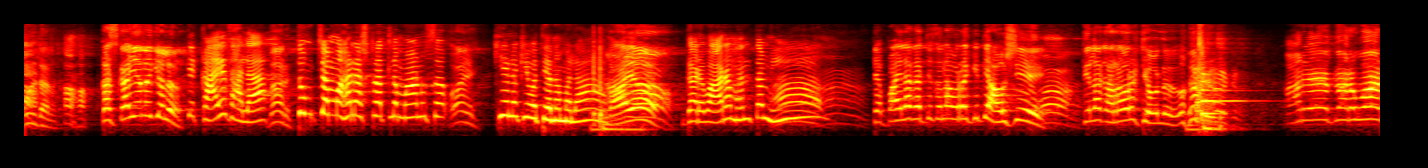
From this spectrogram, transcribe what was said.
बुलढाणा. कस काय यानं केलं? ते काय झाला? बर. तुमच्या महाराष्ट्रातलं माणूस होय. केलं किंवा त्यानं मला? काय? गरवार म्हणत मी. त्या पाहिला का तिचा नवरा किती हौशी आहे? तिला घरावर ठेवलं. अरे गरवार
